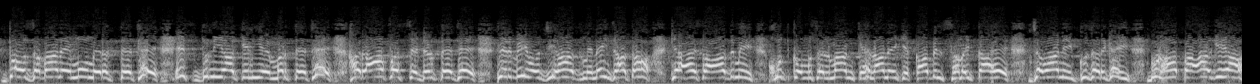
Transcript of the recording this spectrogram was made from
دو زبانیں منہ میں رکھتے تھے، اس دنیا کے لیے مرتے تھے، ہر آفت سے ڈرتے تھے، پھر بھی وہ جہاد میں نہیں جاتا۔ کیا ایسا آدمی خود کو مسلمان کہلانے کے قابل سمجھتا ہے؟ جوانی گزر گئی۔ بڑھاپا آ گیا۔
